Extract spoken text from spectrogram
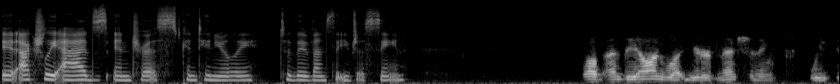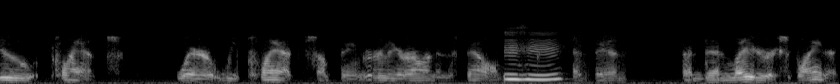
it actually adds interest continually to the events that you've just seen. Well, and beyond what you're mentioning, we do plants where we plant something earlier on in the film, mm-hmm. and then and then later explain it.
